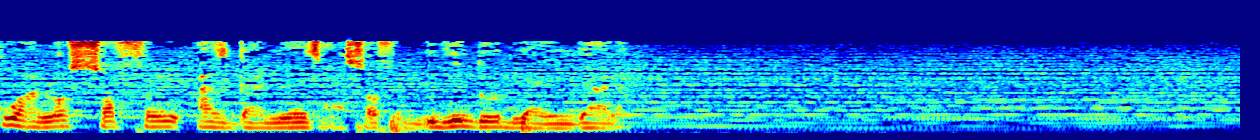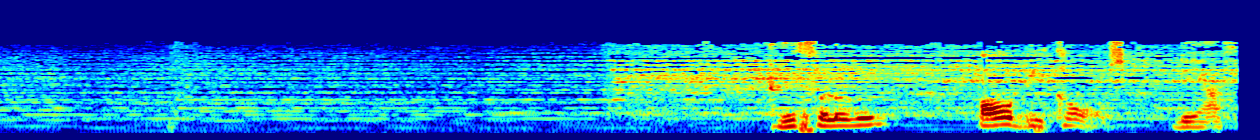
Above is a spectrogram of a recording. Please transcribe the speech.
who are not suffering as Ghanaians are suffering, even though they are in Ghana. You following? All because they have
